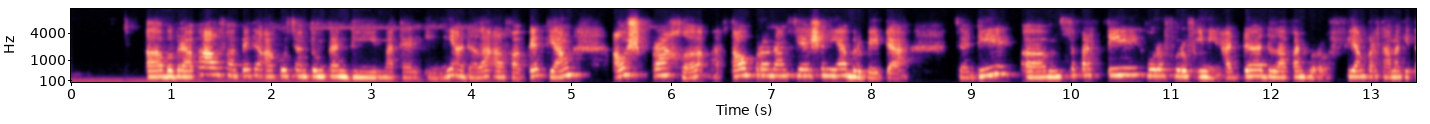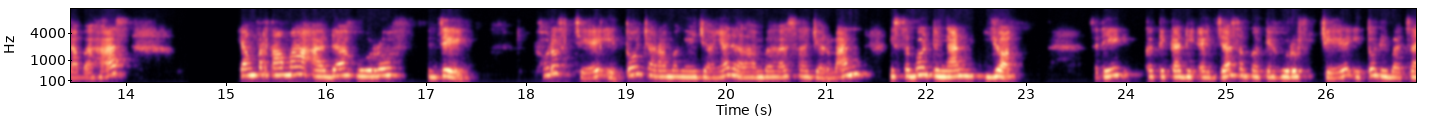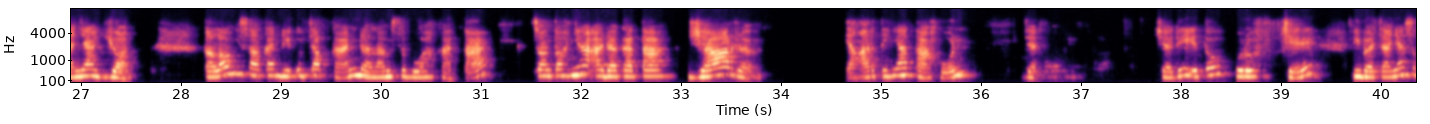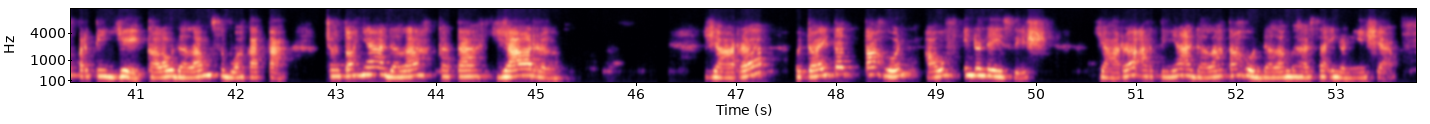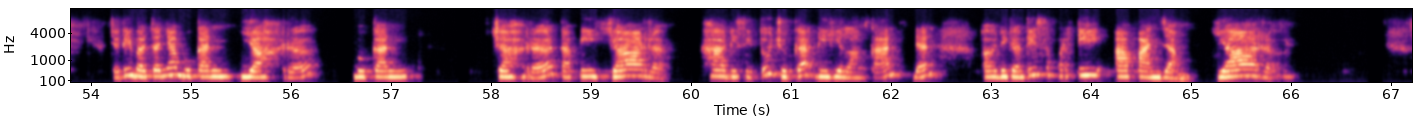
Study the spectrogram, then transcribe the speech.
uh, beberapa alfabet yang aku cantumkan di materi ini adalah alfabet yang Aussprache atau pronunciation-nya berbeda. Jadi um, seperti huruf-huruf ini ada delapan huruf. Yang pertama kita bahas, yang pertama ada huruf J. Huruf J itu cara mengejanya dalam bahasa Jerman disebut dengan J. Jadi ketika dieja sebagai huruf J itu dibacanya J. Kalau misalkan diucapkan dalam sebuah kata, contohnya ada kata jare yang artinya tahun. Jadi itu huruf J dibacanya seperti Y kalau dalam sebuah kata. Contohnya adalah kata Jahre. Jahre bedeutet tahun auf Indonesisch. Jahre artinya adalah tahun dalam bahasa Indonesia. Jadi bacanya bukan Yahre, bukan jahre tapi yare. H di situ juga dihilangkan dan uh, diganti seperti A panjang, yare.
